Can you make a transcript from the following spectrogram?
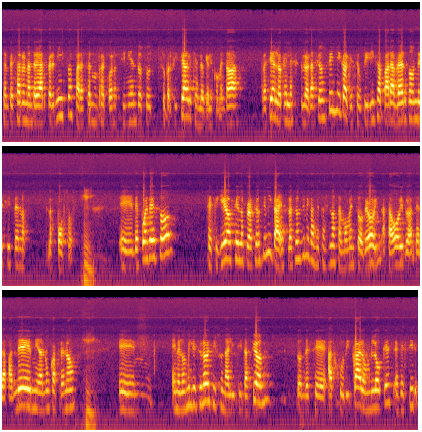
se empezaron a entregar permisos para hacer un reconocimiento superficial, que es lo que les comentaba recién, lo que es la exploración sísmica, que se utiliza para ver dónde existen los, los pozos. Hmm. Eh, después de eso, se siguió haciendo exploración sísmica. Exploración sísmica se está haciendo hasta el momento de hoy, hasta hoy, durante la pandemia, nunca frenó. Hmm. Eh, en el 2019 se hizo una licitación donde se adjudicaron bloques, es decir,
